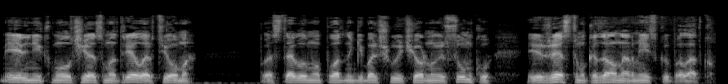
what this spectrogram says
Мельник молча осмотрел Артема, поставил ему под ноги большую черную сумку и жестом указал на армейскую палатку.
